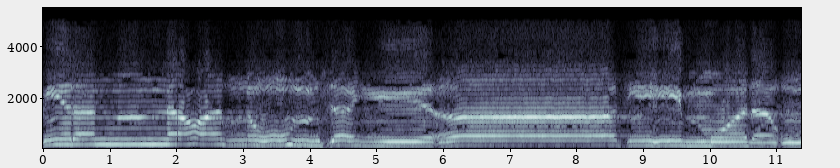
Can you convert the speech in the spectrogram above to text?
لأكفرن عنهم سيئاتهم ولأدخلنهم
